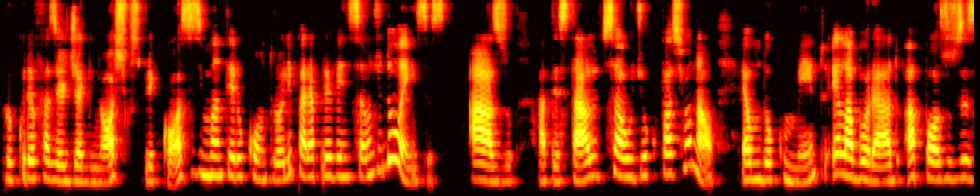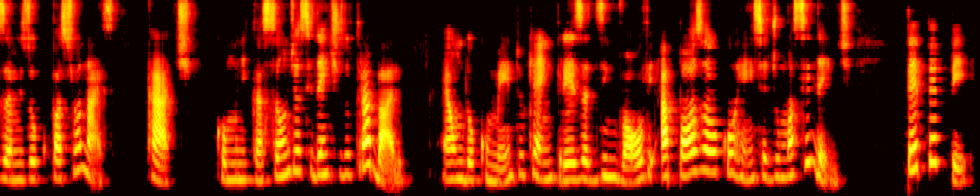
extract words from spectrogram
procura fazer diagnósticos precoces e manter o controle para a prevenção de doenças. ASO Atestado de Saúde Ocupacional é um documento elaborado após os exames ocupacionais. CAT Comunicação de Acidente do Trabalho é um documento que a empresa desenvolve após a ocorrência de um acidente. PPP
